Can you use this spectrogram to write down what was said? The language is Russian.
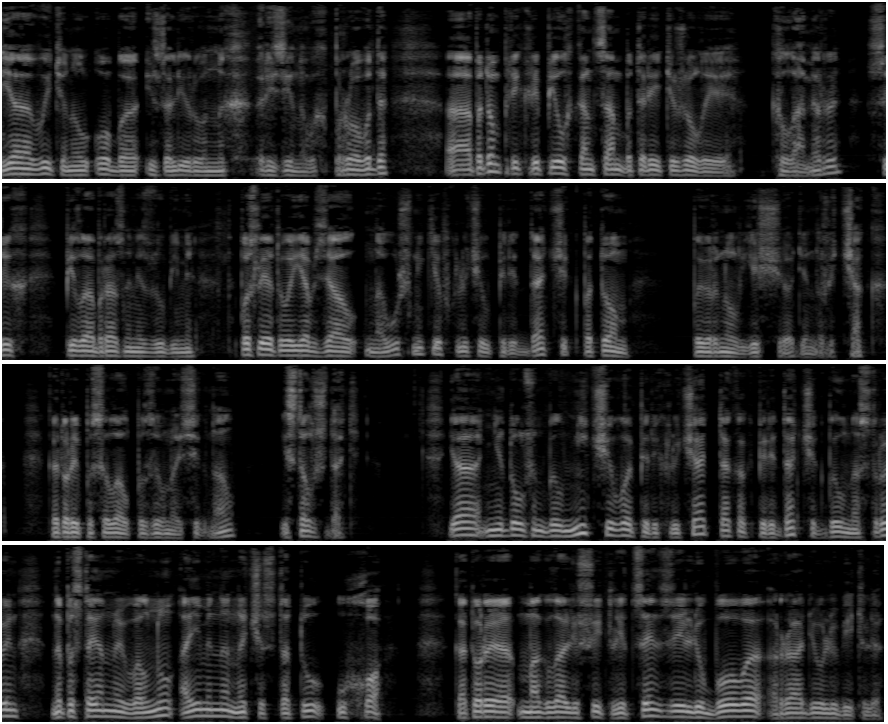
Я вытянул оба изолированных резиновых провода, а потом прикрепил к концам батареи тяжелые кламеры с их пилообразными зубьями. После этого я взял наушники, включил передатчик, потом повернул еще один рычаг, который посылал позывной сигнал, и стал ждать. Я не должен был ничего переключать, так как передатчик был настроен на постоянную волну, а именно на частоту УХО, которая могла лишить лицензии любого радиолюбителя.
